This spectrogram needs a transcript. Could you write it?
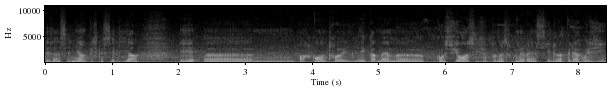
des enseignants, puisque c'est l'IA. Et euh, par contre, il est quand même euh, caution, si je peux m'exprimer ainsi, de la pédagogie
